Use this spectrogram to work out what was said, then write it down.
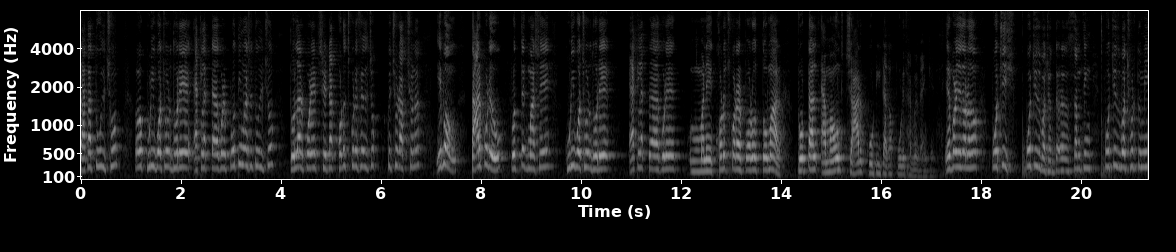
টাকা তুলছো, ও কুড়ি বছর ধরে এক লাখ টাকা করে প্রতি মাসে তুলছো, তোলার পরে সেটা খরচ করে ফেলছো, কিছু রাখছো না। এবং তারপরেও প্রত্যেক মাসে কুড়ি বছর ধরে এক লাখ টাকা করে মানে খরচ করার পরও তোমার টোটাল অ্যামাউন্ট চার কোটি টাকা পড়ে থাকবে ব্যাংকে এরপরে যে ধরো, পঁচিশ পঁচিশ বছর সামথিং পঁচিশ বছর তুমি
